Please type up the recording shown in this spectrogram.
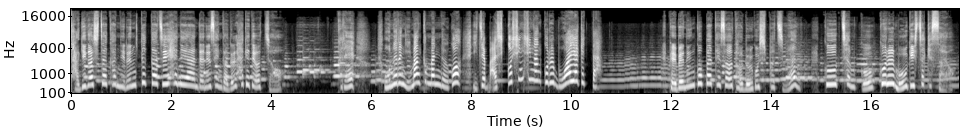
자기가 시작한 일은 끝까지 해내야 한다는 생각을 하게 되었죠. 그래, 오늘은 이만큼만 놀고 이제 맛있고 싱싱한 꿀을 모아야겠다. 베베는 꽃밭에서 더 놀고 싶었지만 꾹 참고 꿀을 모으기 시작했어요.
